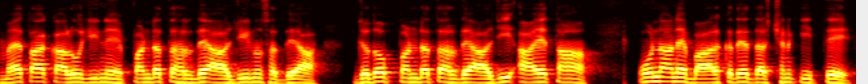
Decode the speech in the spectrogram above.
ਮਹਿਤਾ ਕਾਲੂ ਜੀ ਨੇ ਪੰਡਤ ਹਰਦਿਆਲ ਜੀ ਨੂੰ ਸੱਦਿਆ। ਜਦੋਂ ਪੰਡਤ ਹਰਦਿਆਲ ਜੀ ਆਏ ਤਾਂ ਉਹਨਾਂ ਨੇ ਬਾਲਕ ਦੇ ਦਰਸ਼ਨ ਕੀਤੇ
